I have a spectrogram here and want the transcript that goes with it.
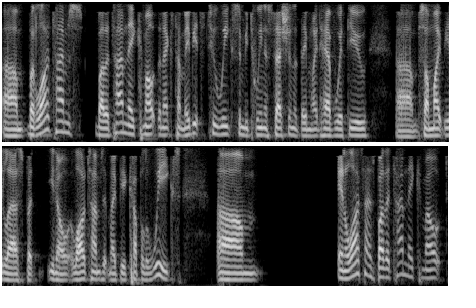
um, but a lot of times, by the time they come out the next time, maybe it's two weeks in between a session that they might have with you. Um, some might be less, but you know, a lot of times it might be a couple of weeks. Um, and a lot of times, by the time they come out,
